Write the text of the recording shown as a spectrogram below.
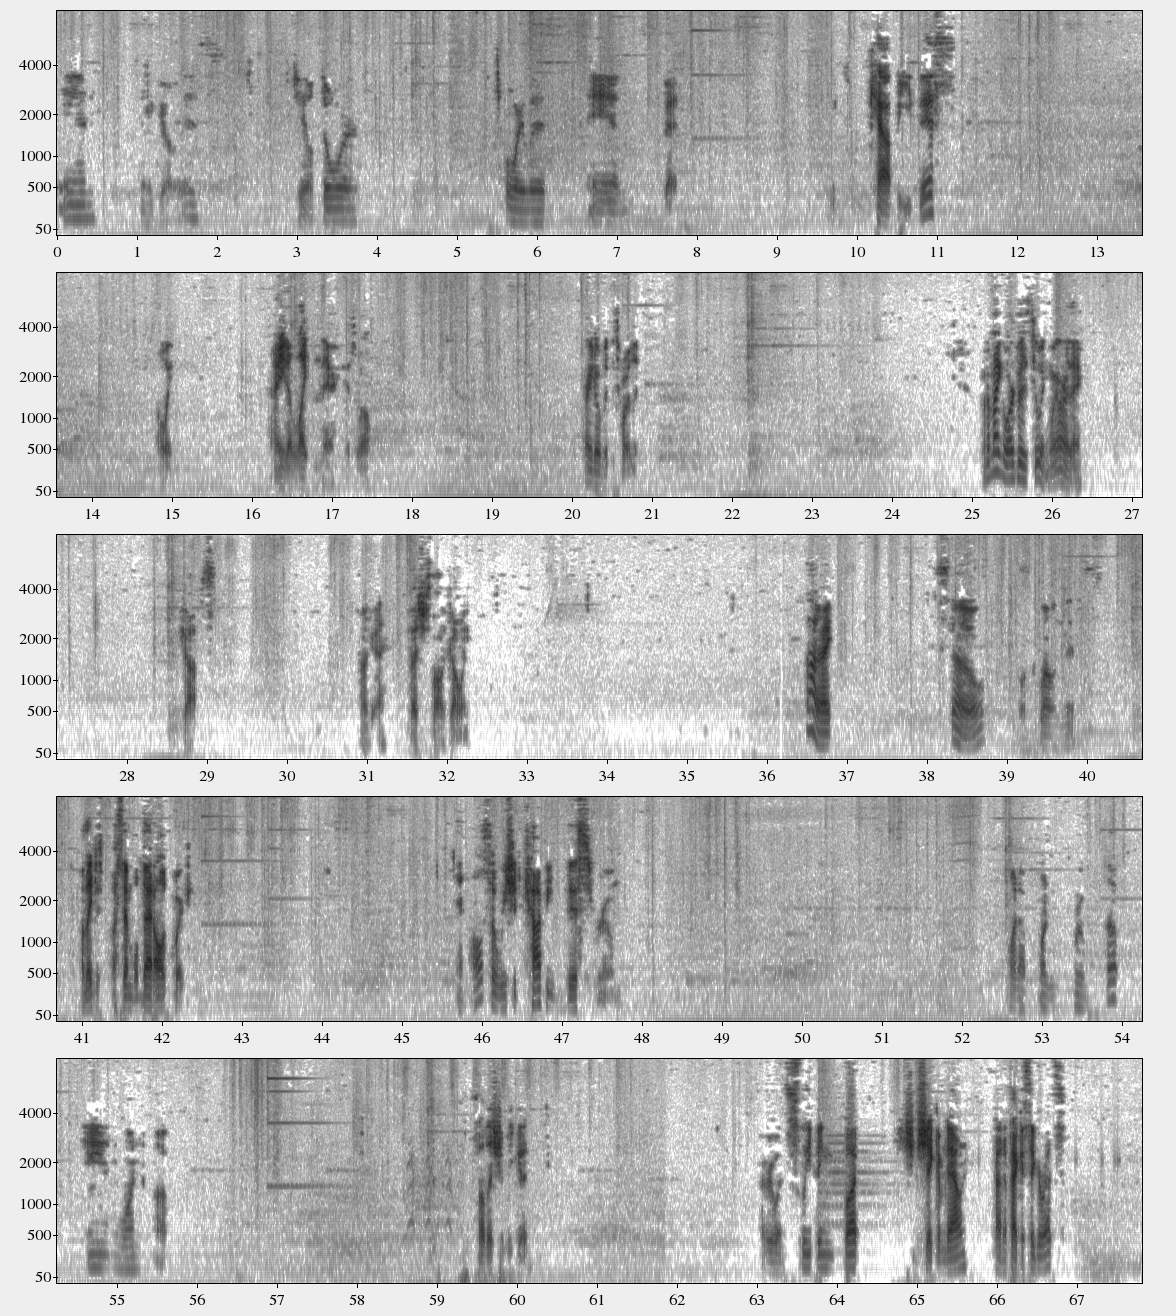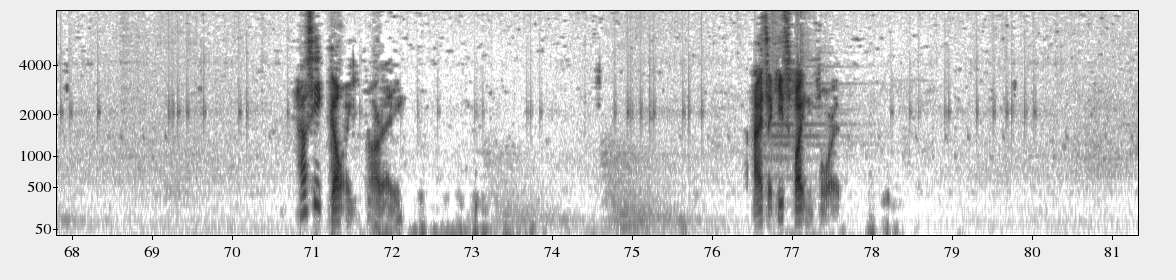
And there we go. This jail door, toilet, and bed. Copy this. Oh wait, I need a light in there as well. Right over the toilet. What are my workers doing? Where are they? Jobs. Okay, that's just all going. Alright. So, we'll clone this. Oh, they just assembled that all quick. And also, we should copy this room. One up, one and one up. So this should be good. Everyone's sleeping, but should shake them down. Found a pack of cigarettes. How's he going already? Isaac, he's fighting for it.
